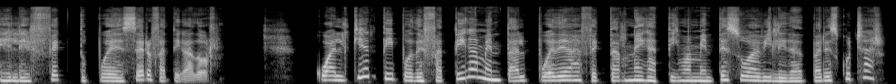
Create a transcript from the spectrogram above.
el efecto puede ser fatigador. Cualquier tipo de fatiga mental puede afectar negativamente su habilidad para escuchar.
